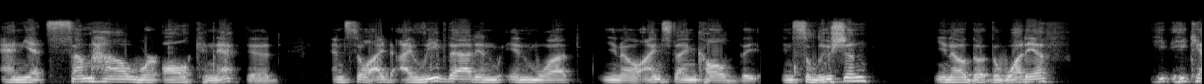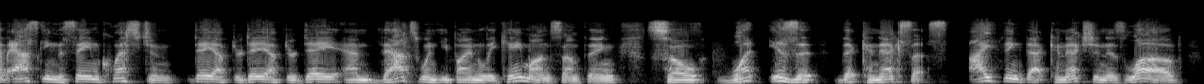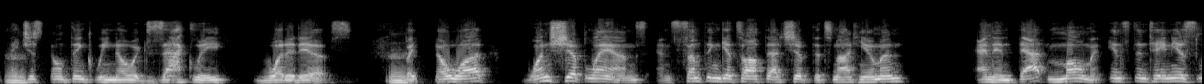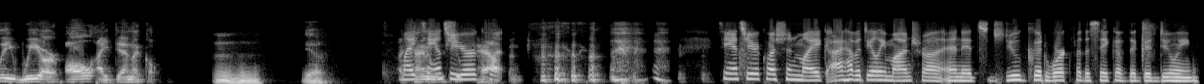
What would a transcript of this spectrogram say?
and yet somehow we're all connected. And so I, I leave that in, in what you know Einstein called the in solution, you know, the, the what if he, he kept asking the same question day after day after day. And that's when he finally came on something. So, what is it that connects us? I think that connection is love. Mm. I just don't think we know exactly what it is. Mm. But you know what? One ship lands and something gets off that ship that's not human. And in that moment, instantaneously, we are all identical. Mm-hmm. Yeah. Mike, to answer your question, to answer your question, Mike, I have a daily mantra, and it's do good work for the sake of the good doing.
